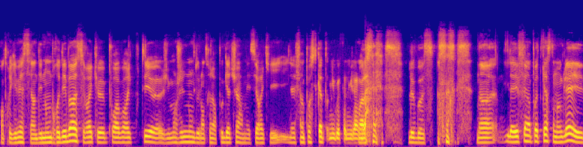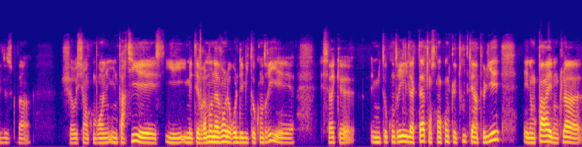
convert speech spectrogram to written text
entre guillemets, c'est un des nombreux débats. C'est vrai que pour avoir écouté, euh, j'ai mangé le nom de l'entraîneur Pogachar, mais c'est vrai qu'il avait fait un podcast. Milan. Voilà, le boss. non, il avait fait un podcast en anglais et de ce que, ben, j'ai réussi à en comprendre une partie et il, mettait vraiment en avant le rôle des mitochondries et, c'est vrai que mitochondries, lactate, on se rend compte que tout est un peu lié et donc pareil. Donc là,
